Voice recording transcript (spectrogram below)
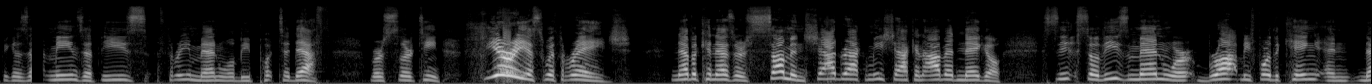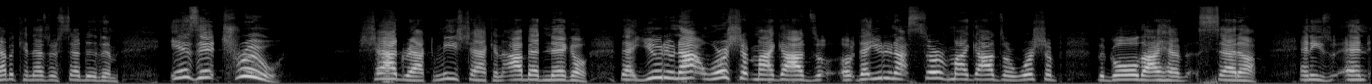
because that means that these three men will be put to death. Verse 13 Furious with rage, Nebuchadnezzar summoned Shadrach, Meshach, and Abednego. So these men were brought before the king, and Nebuchadnezzar said to them, Is it true? Shadrach, Meshach, and Abednego, that you do not worship my gods, or that you do not serve my gods or worship the gold I have set up. And he's and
